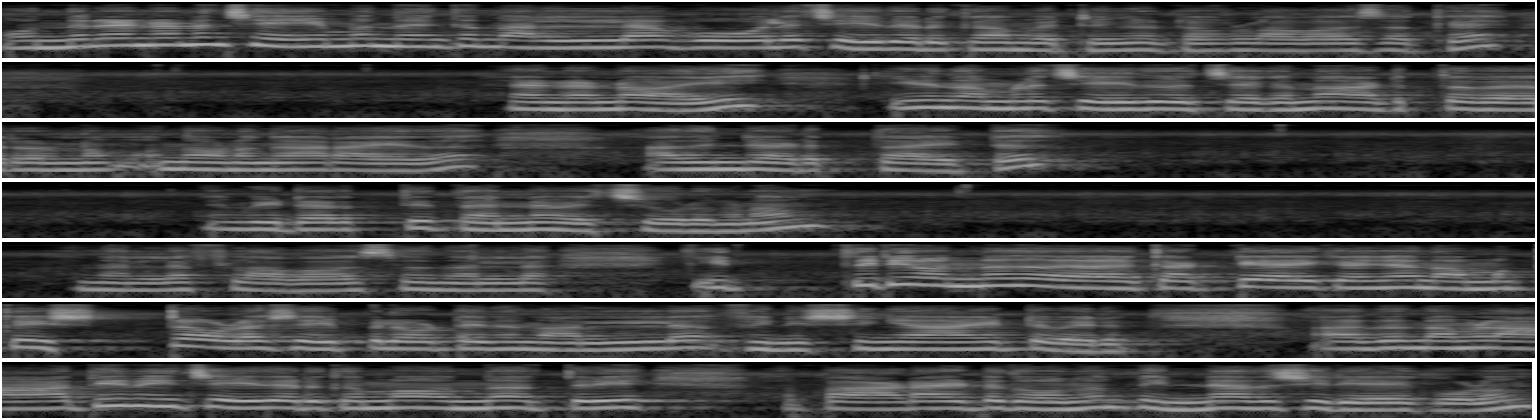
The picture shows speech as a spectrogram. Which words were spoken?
ഒന്ന് രണ്ടെണ്ണം ചെയ്യുമ്പോൾ നിങ്ങൾക്ക് നല്ല പോലെ ചെയ്തെടുക്കാൻ പറ്റും കേട്ടോ ഫ്ലവേഴ്സൊക്കെ രണ്ടെണ്ണമായി ഇനി നമ്മൾ ചെയ്ത് വെച്ചേക്കുന്ന അടുത്ത വേറൊരെണ്ണം ഒന്ന് ഉണങ്ങാറായത് അതിന്റെ അടുത്തായിട്ട് വിടർത്തി തന്നെ വെച്ച് കൊടുക്കണം. നല്ല ഫ്ലവേഴ്സ് നല്ല ഇത്തിരി ഒന്ന് കട്ടിയായി കഴിഞ്ഞാൽ നമുക്ക് ഇഷ്ടമുള്ള ഷേപ്പിലോട്ട് ഇത് നല്ല ഫിനിഷിംഗ് ആയിട്ട് വരും. അത് നമ്മൾ ആദ്യം ഈ ചെയ്തെടുക്കുമ്പോൾ ഒന്ന് ഒത്തിരി പാടായിട്ട് തോന്നും പിന്നെ അത് ശരിയായിക്കോളും.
